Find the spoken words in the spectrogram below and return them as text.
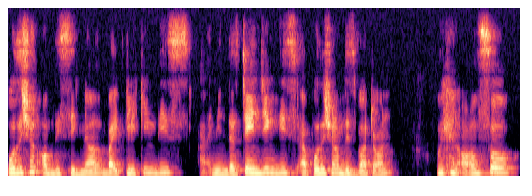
position of the signal by clicking this, I mean, the changing this uh, position of this button. We can also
